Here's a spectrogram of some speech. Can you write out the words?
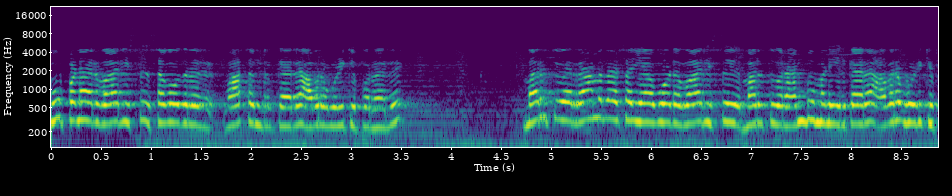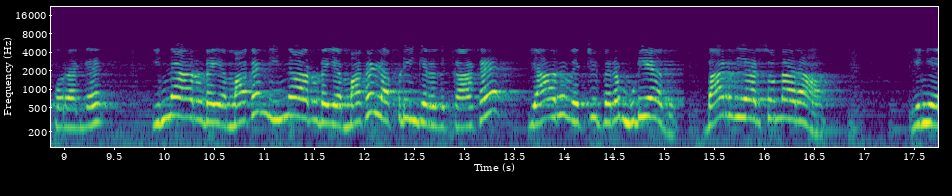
மூப்பனார் வாரிசு சகோதரர் வாசன் இருக்காரு அவரை ஒழிக்க போறாரு. மருத்துவர் ராமதாஸ் ஐயாவோட வாரிசு மருத்துவர் அன்புமணி இருக்காரு அவரை ஒழிக்க போறாங்க. இன்னாருடைய மகன் இன்னாருடைய மகள் அப்படிங்கிறதுக்காக யாரும் வெற்றி பெற முடியாது. பாரதியார் சொன்னாராம் இங்கே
